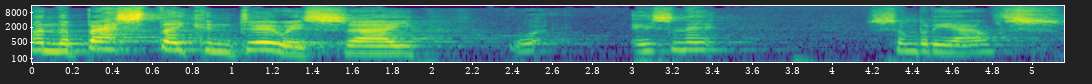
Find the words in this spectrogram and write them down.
And the best they can do is say, Isn't it somebody else?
